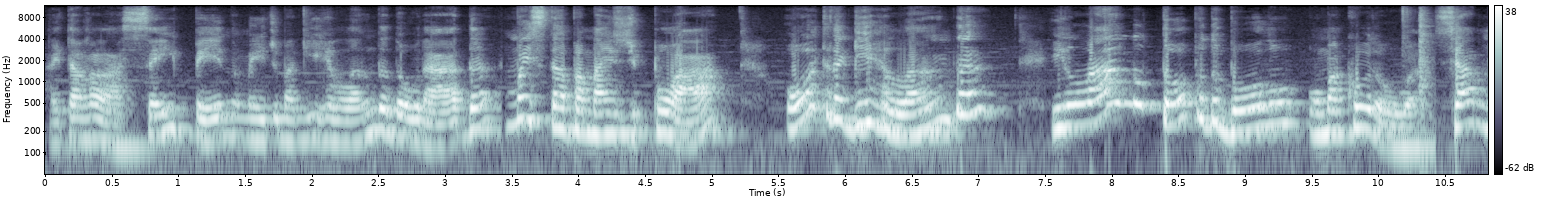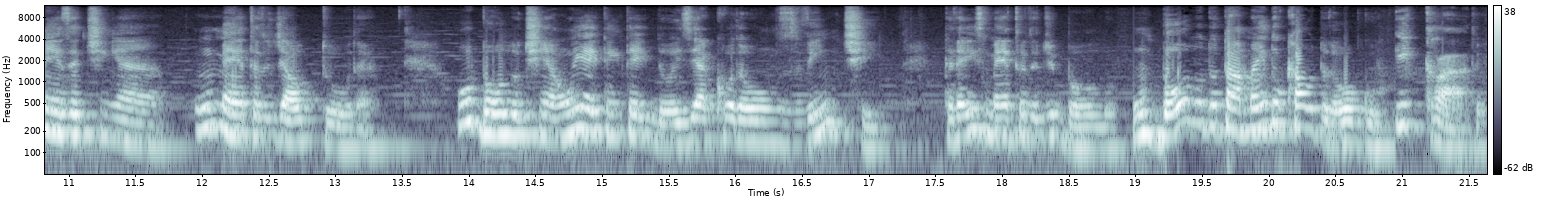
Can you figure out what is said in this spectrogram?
Aí tava lá, CIP no meio de uma guirlanda dourada, uma estampa mais de poá, outra guirlanda e lá no topo do bolo uma coroa. Se a mesa tinha um metro de altura, o bolo tinha 1,82 e a coroa uns 20, 3 metros de bolo. Um bolo do tamanho do caldrogo. E claro,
